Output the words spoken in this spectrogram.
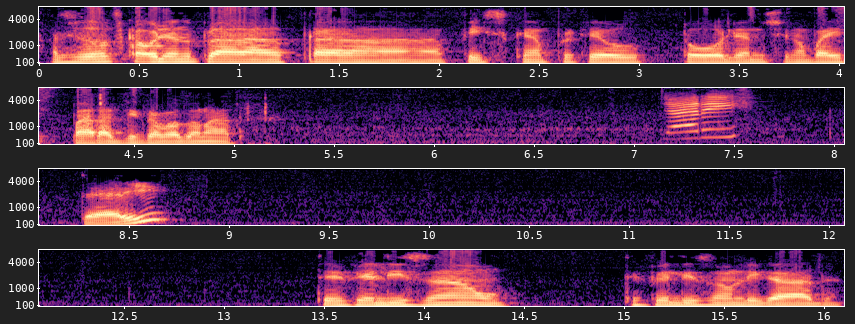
Às vezes eu vou ficar olhando pra, pra facecam porque eu tô olhando se não vai parar de gravar do nada. Daddy? Daddy? TV Lisão. TV Lisão ligada.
